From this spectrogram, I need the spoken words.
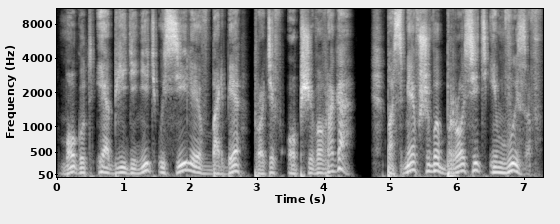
могут и объединить усилия в борьбе против общего врага, посмевшего бросить им вызов.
